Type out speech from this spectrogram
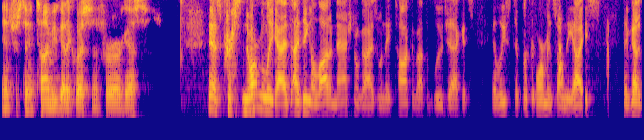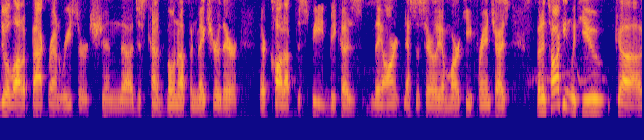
Interesting. Tom, you got a question for our guest? Yes, Chris. Normally, I, I, think a lot of national guys, when they talk about the Blue Jackets, at least the performance on the ice, they've got to do a lot of background research and uh, just kind of bone up and make sure they're they're caught up to speed because they aren't necessarily a marquee franchise. But in talking with you, uh,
